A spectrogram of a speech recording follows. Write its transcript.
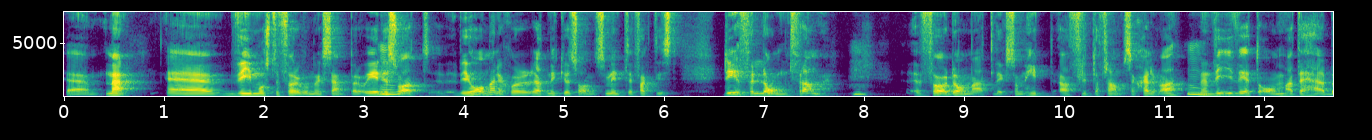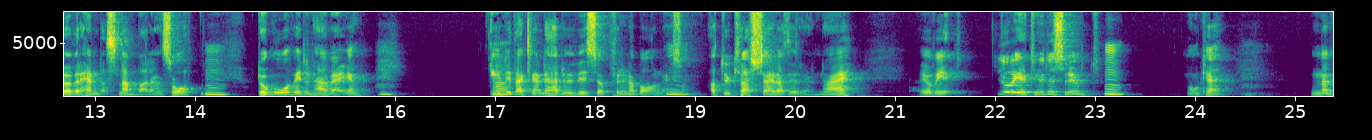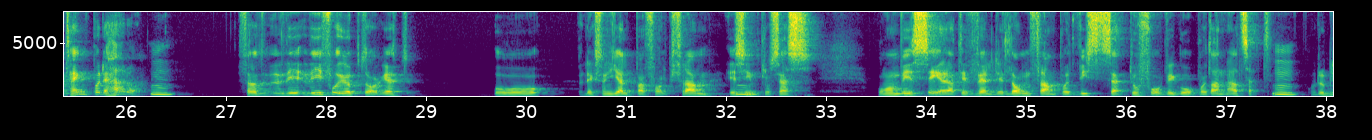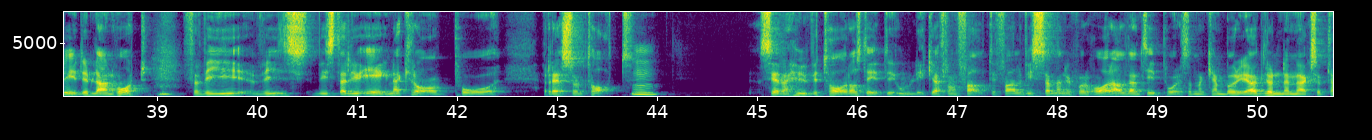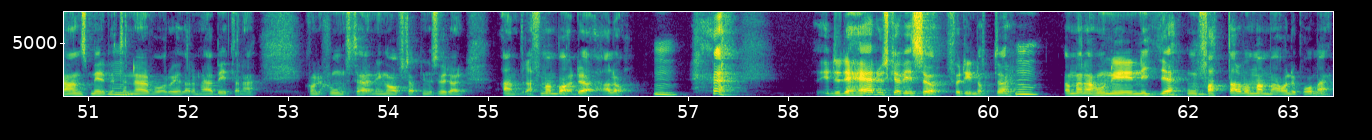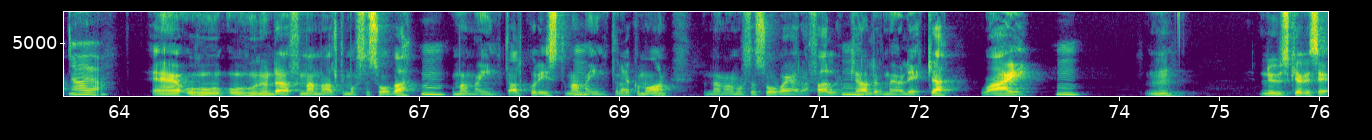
Eh, Men eh, vi måste föregå med exempel. Och är det så att vi har människor, rätt mycket sånt, som inte faktiskt... Det är för långt fram för dem att, liksom hitta, att flytta fram sig själva. Men vi vet om att det här behöver hända snabbare än så. Då går vi den här vägen. Är det verkligen det här du vill visa upp för dina barn? Liksom? Att du kraschar hela tiden? Nej, jag vet. Jag vet ju hur det ser ut. Okej. Men tänk på det här då. För att vi, vi får ju uppdraget att liksom hjälpa folk fram i sin process. Och om vi ser att det är väldigt långt fram på ett visst sätt, då får vi gå på ett annat sätt. Och då blir det ibland hårt. För vi, vi, vi ställer ju egna krav på resultat. Sedan hur vi tar oss dit är olika från fall till fall. Vissa människor har all den tid på sig så man kan börja grunda med acceptans, medveten närvaro och hela de här bitarna. Konditionsträning, avslappning och så vidare. Andra får man bara dö. Hallå? är det det här du ska visa upp för din dotter? Jag menar hon är nio, hon fattar vad mamma håller på med. Ja, ja. Eh, och, hon, och hon undrar varför mamma alltid måste sova. Och mamma är inte alkoholist och mamma är inte narkoman. Men mamma måste sova i alla fall. Hon kan aldrig vara med och leka. Why? Mm. Nu ska vi se.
